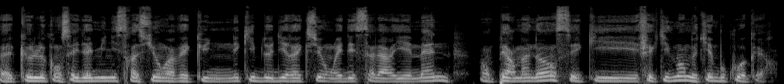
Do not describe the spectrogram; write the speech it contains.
euh, que le conseil d'administration avec une équipe de direction et des salariés mène en permanence et qui effectivement me tient beaucoup à cœur.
